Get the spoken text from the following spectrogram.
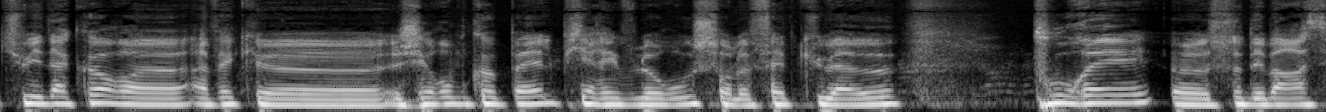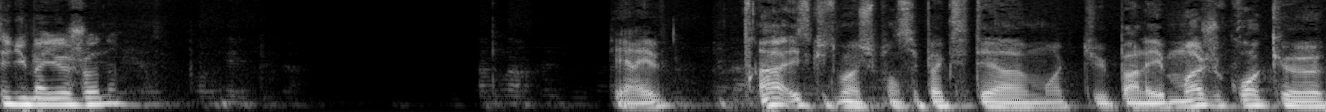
tu es d'accord avec Jérôme Coppel, Pierre-Yves Leroux sur le fait qu'UAE pourrait euh, se débarrasser du maillot jaune? Pierre-Yves Ah, excuse-moi, je pensais pas que c'était à moi que tu parlais. Moi, je crois que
